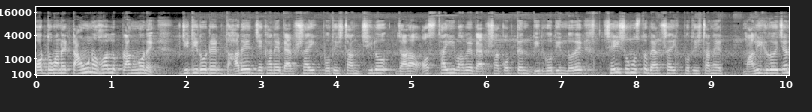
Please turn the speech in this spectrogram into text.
বর্ধমানের টাউন হল প্রাঙ্গণে জিটি রোডের ধারে যেখানে ব্যবসায়িক প্রতিষ্ঠান ছিল, যারা অস্থায়ীভাবে ব্যবসা করতেন দীর্ঘদিন ধরে, সেই সমস্ত ব্যবসায়িক প্রতিষ্ঠানের মালিক রয়েছেন,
